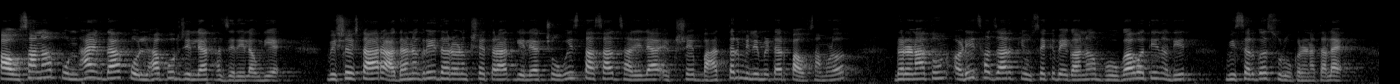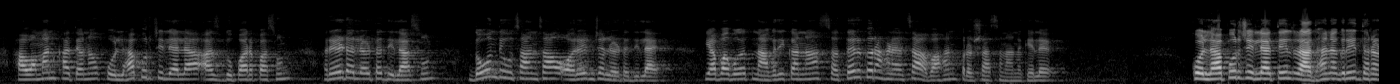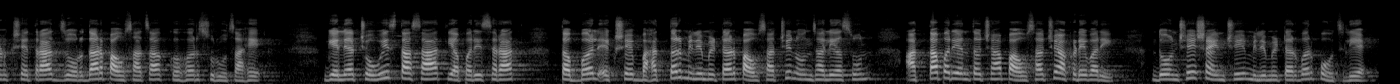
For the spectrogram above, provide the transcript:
पावसानं पुन्हा एकदा कोल्हापूर जिल्ह्यात हजेरी लावली आहे. विशेषतः राधानगरी धरण क्षेत्रात गेल्या चोवीस तासात झालेल्या एकशे बहात्तर मिलीमीटर पावसामुळं धरणातून अडीच हजार क्युसेक वेगानं भोगावती नदीत विसर्ग सुरू करण्यात आलाय. हवामान खात्यानं कोल्हापूर जिल्ह्याला आज दुपारपासून रेड अलर्ट दिला असून दोन दिवसांचा ऑरेंज अलर्ट दिलाय. याबाबत नागरिकांना सतर्क राहण्याचं आवाहन प्रशासनानं केलंय. कोल्हापूर जिल्ह्यातील राधानगरी धरण क्षेत्रात जोरदार पावसाचा कहर सुरूच आहे. गेल्या चोवीस तासात या परिसरात तब्बल एकशे बहात्तर मिलीमीटर पावसाची नोंद झाली असून आत्तापर्यंतच्या पावसाची आकडेवारी दोनशे शहाऐंशी मिलीमीटरवर पोहोचली आहे.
